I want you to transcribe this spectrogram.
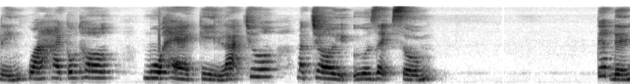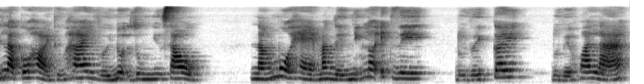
đến qua hai câu thơ Mùa hè kỳ lạ chưa, mặt trời ưa dậy sớm. Tiếp đến là câu hỏi thứ hai với nội dung như sau. Nắng mùa hè mang đến những lợi ích gì đối với cây, đối với hoa lá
